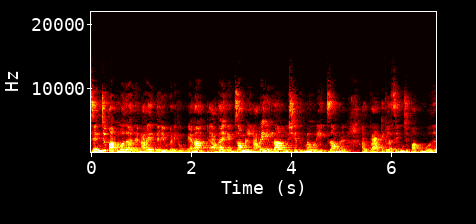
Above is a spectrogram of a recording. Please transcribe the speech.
செஞ்சு பார்க்கும்போது அது நிறைய தெளிவு கிடைக்கும். ஏன்னா அதான் எக்ஸாம்பிள் நிறைய எல்லா விஷயத்துக்குமே ஒரு எக்ஸாம்பிள் அது ப்ராக்டிக்கலா செஞ்சு பார்க்கும்போது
